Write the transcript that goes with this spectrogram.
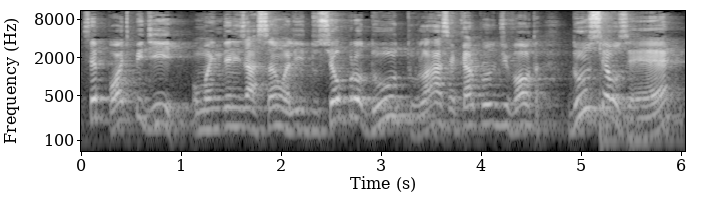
você pode pedir uma indenização ali do seu produto, lá, você quer o produto de volta, do seu Zé,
